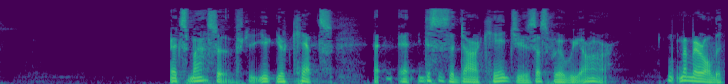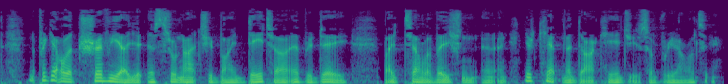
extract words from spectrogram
It's massive. You're kept, eh, eh, this is the dark ages. That's where we are. Remember all the, forget all the trivia that's thrown at you by data every day, by television, and you're kept in the dark ages of reality.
